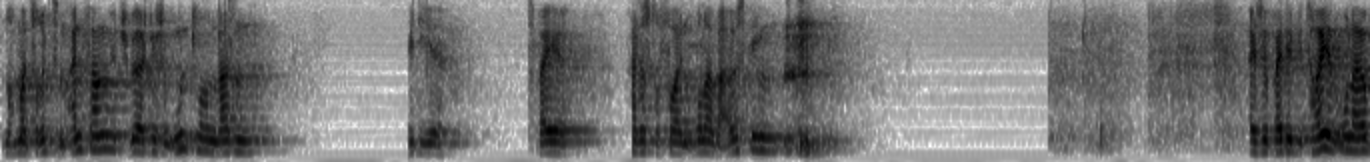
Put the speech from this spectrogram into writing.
Nochmal zurück zum Anfang. Ich will euch nicht im Unklaren lassen, wie die zwei katastrophalen Urlaube ausgingen. Also bei dem Italienurlaub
